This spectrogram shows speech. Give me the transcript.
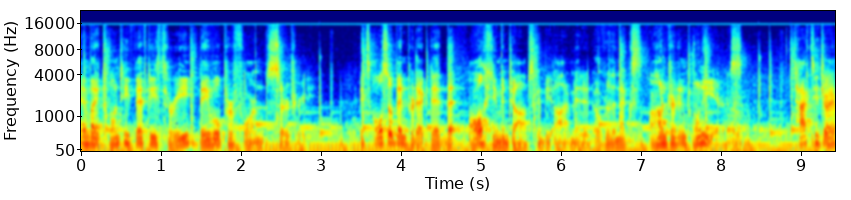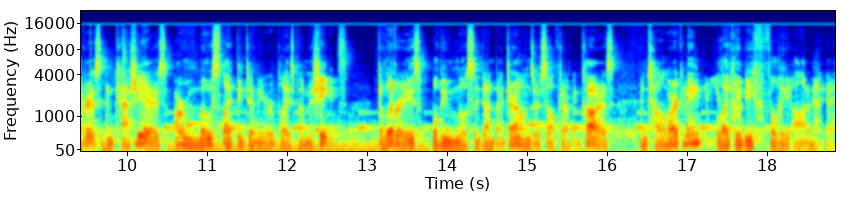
And by 2053, they will perform surgery. It's also been predicted that all human jobs can be automated over the next 120 years. Taxi drivers and cashiers are most likely to be replaced by machines. Deliveries will be mostly done by drones or self driving cars, and telemarketing will likely be fully automated.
